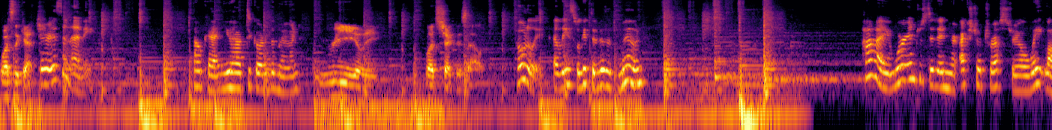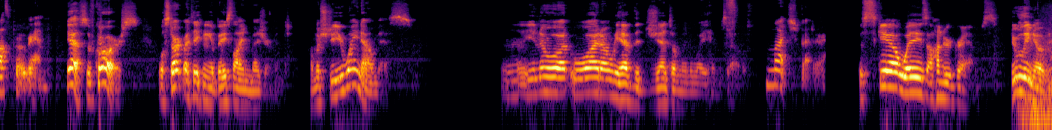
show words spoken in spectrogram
What's the catch? There isn't any. Okay, you have to go to the moon. Really? Let's check this out. Totally. At least we'll get to visit the moon. Hi, we're interested in your extraterrestrial weight loss program. Yes, of course. We'll start by taking a baseline measurement. How much do you weigh now, miss? Uh, you know what? Why don't we have the gentleman weigh himself? Much better. The scale weighs 100 grams. Duly noted.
